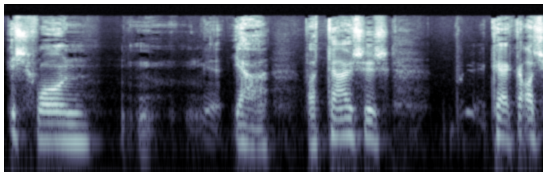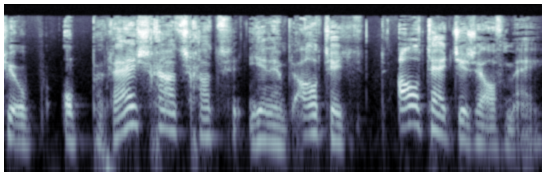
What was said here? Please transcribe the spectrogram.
is gewoon... Ja, wat thuis is... Kijk, als je op, op reis gaat, schat... je neemt altijd, altijd jezelf mee.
